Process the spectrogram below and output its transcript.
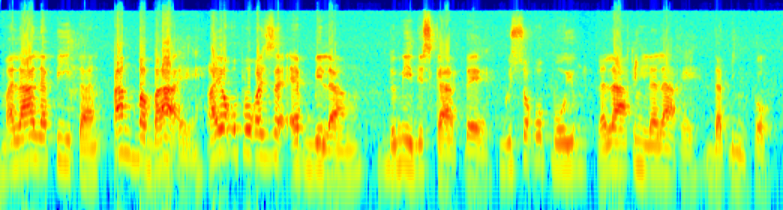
malalapitan ang babae. Ayoko po kasi sa FB lang dumidiskarte. Gusto ko po yung lalaking lalaki dating ko.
